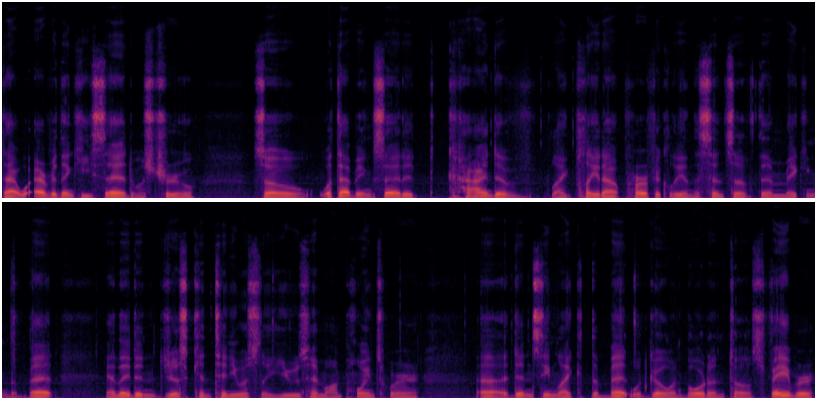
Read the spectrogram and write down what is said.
that everything he said was true. So with that being said, it kind of like played out perfectly in the sense of them making the bet and they didn't just continuously use him on points where uh, it didn't seem like the bet would go in Boruto's favor.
